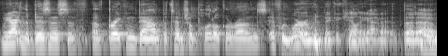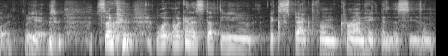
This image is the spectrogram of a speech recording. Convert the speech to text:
we aren't in the business of, of breaking down potential political runs. If we were, we'd make a killing at it. But um, would, we yeah. would. So, what what kind of stuff do you expect from Karan Higdon this season?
